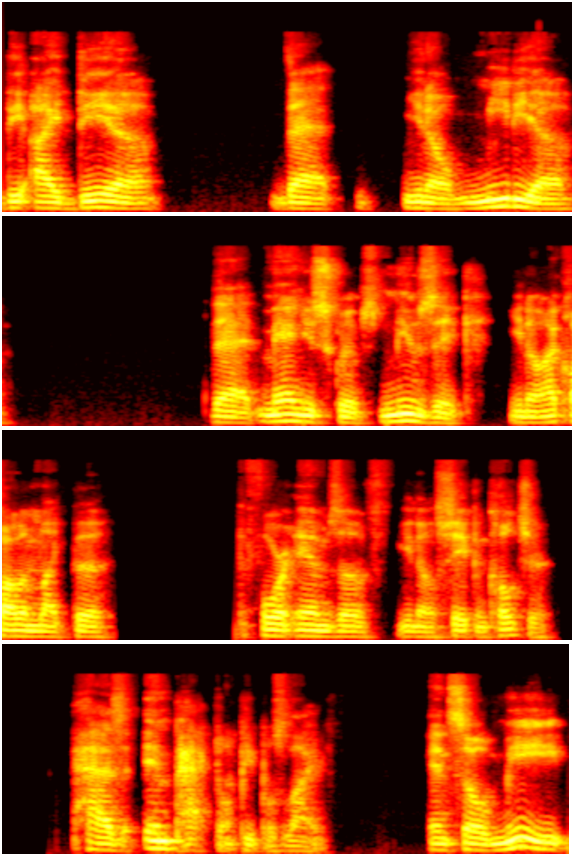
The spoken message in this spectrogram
the idea that you know media that manuscripts music you know i call them like the the four m's of you know shape and culture has impact on people's life and so me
